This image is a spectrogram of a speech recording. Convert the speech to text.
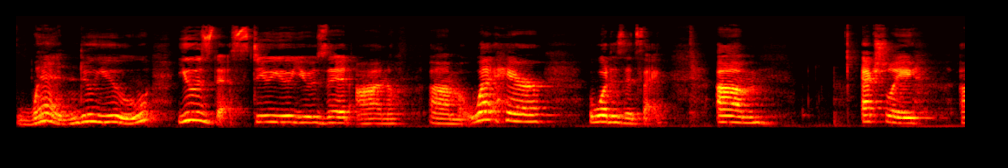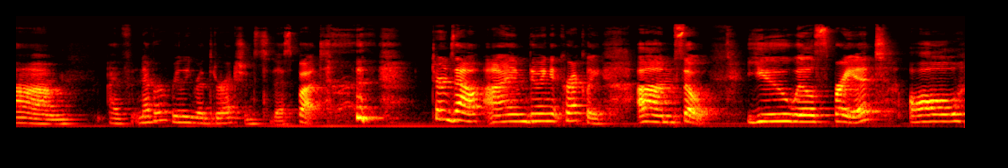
when do you use this? Do you use it on um, wet hair? What does it say? Um, actually, um, I've never really read the directions to this, but turns out I'm doing it correctly. Um, so you will spray it all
